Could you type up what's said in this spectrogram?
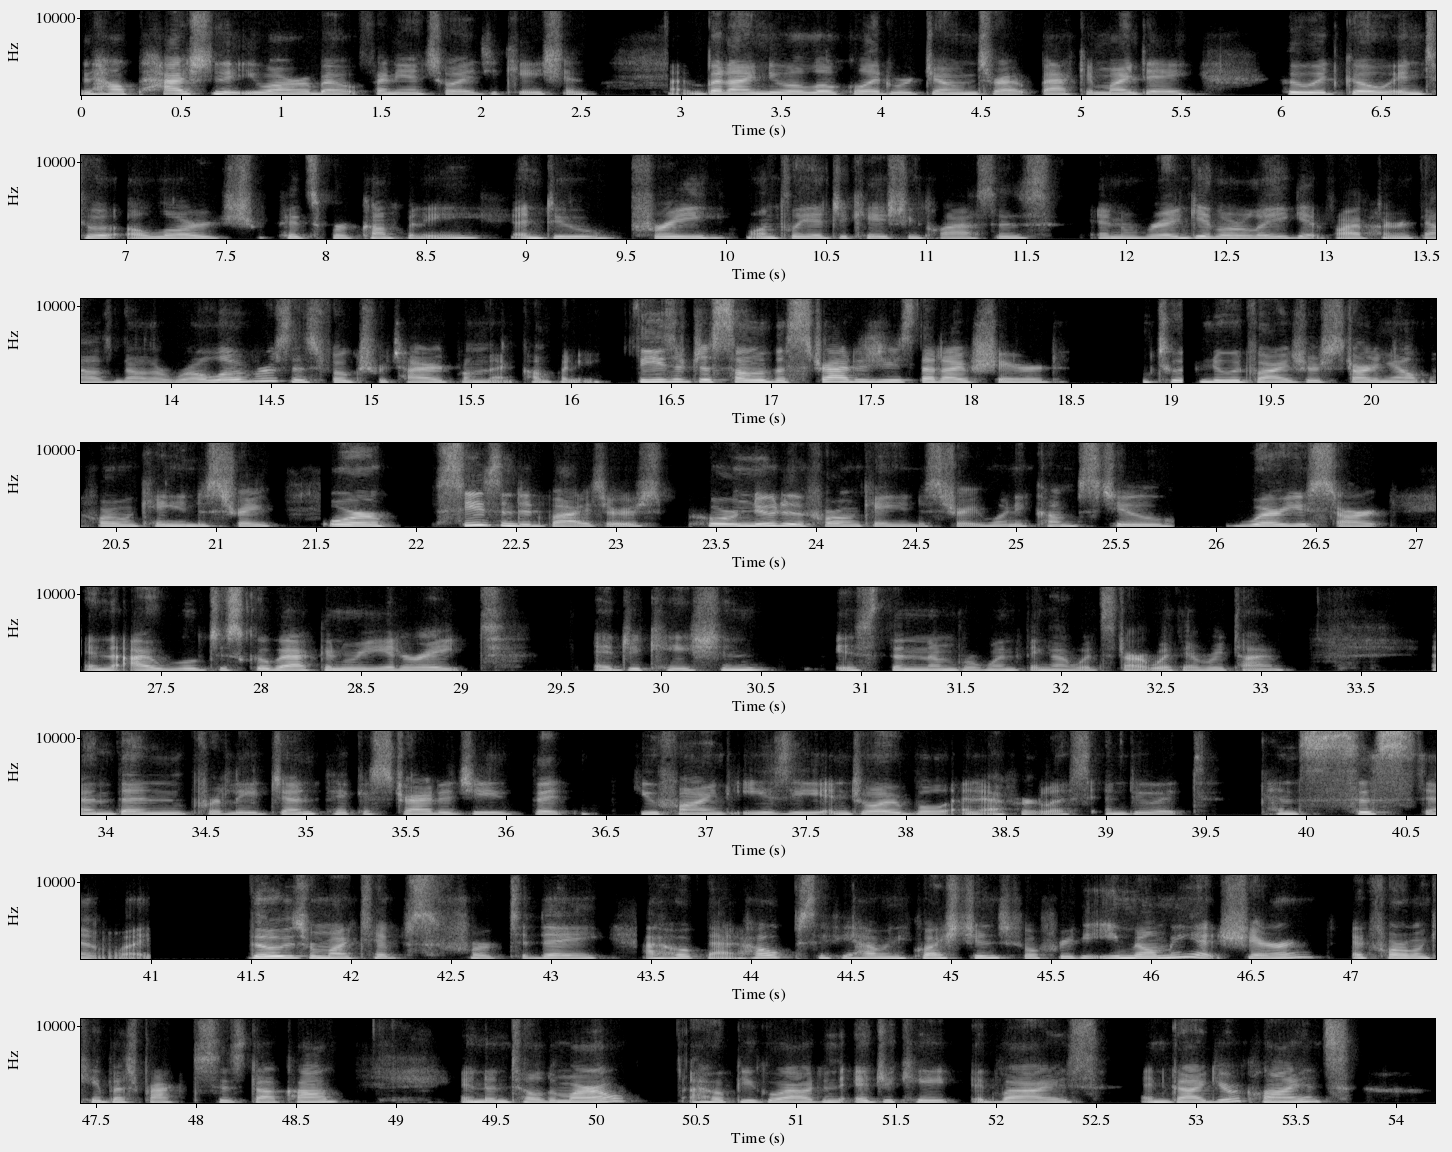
and how passionate you are about financial education. But I knew a local Edward Jones route back in my day who would go into a large Pittsburgh company and do free monthly education classes and regularly get $500,000 rollovers as folks retired from that company. These are just some of the strategies that I've shared to new advisors starting out in the 401k industry or seasoned advisors who are new to the 401k industry when it comes to where you start. And I will just go back and reiterate education is the number one thing I would start with every time. And then for lead gen, pick a strategy that you find easy, enjoyable, and effortless and do it consistently. Those are my tips for today. I hope that helps. If you have any questions, feel free to email me at Sharon at 401kbestpractices.com. And until tomorrow, I hope you go out and educate, advise, and guide your clients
